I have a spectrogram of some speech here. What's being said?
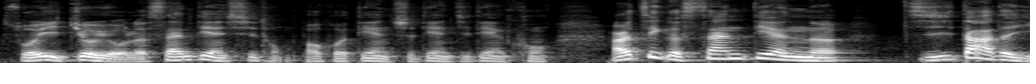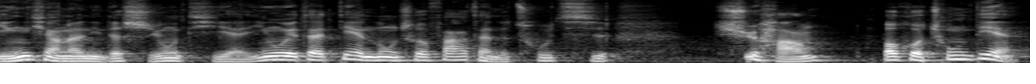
所以就有了三电系统，包括电池、电机、电控。而这个三电呢？极大的影响了你的使用体验，因为在电动车发展的初期，续航包括充电，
